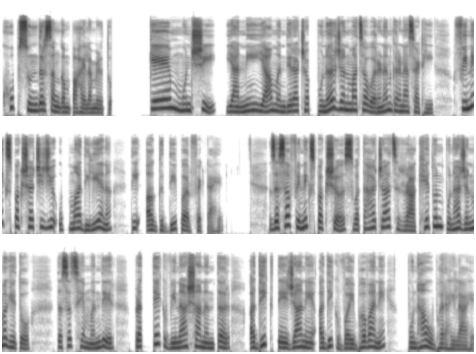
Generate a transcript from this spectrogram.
खूप सुंदर संगम पाहायला मिळतो. के. एम. मुन्शी यांनी या मंदिराच्या पुनर्जन्माचं वर्णन करण्यासाठी फिनिक्स पक्षाची जी उपमा दिली आहे ना ती अगदी परफेक्ट आहे. जसा फिनिक्स पक्ष स्वतःच्याच राखेतून पुन्हा जन्म घेतो तसंच हे मंदिर प्रत्येक विनाशानंतर अधिक तेजाने अधिक वैभवाने पुन्हा उभं राहिलं आहे.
